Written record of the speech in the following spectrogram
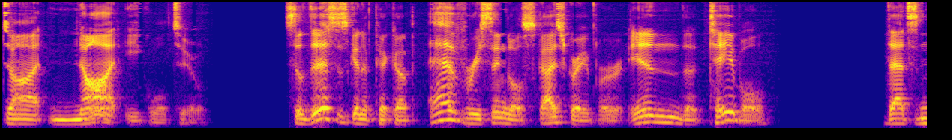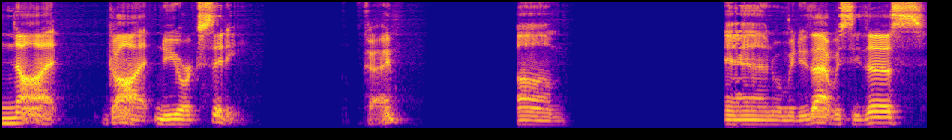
dot not equal to. So this is going to pick up every single skyscraper in the table that's not got New York City. Okay. Um, and when we do that, we see this.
